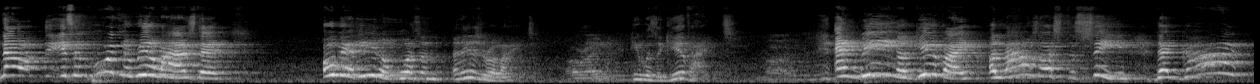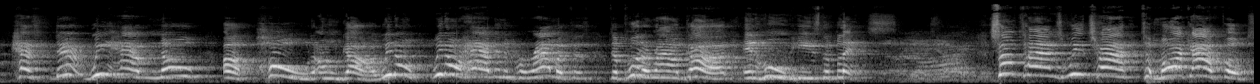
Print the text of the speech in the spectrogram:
Now, it's important to realize that Obed Edom wasn't an Israelite, All right. he was a Gittite. And being a Gittite allows us to see that God has there we have no uh, hold on God. We don't we don't have any parameters to put around God in whom He's the blessed. Sometimes we try to mark out folks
